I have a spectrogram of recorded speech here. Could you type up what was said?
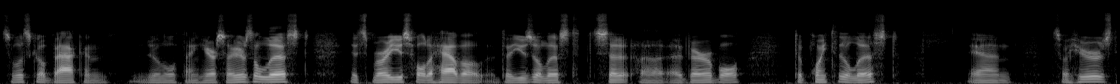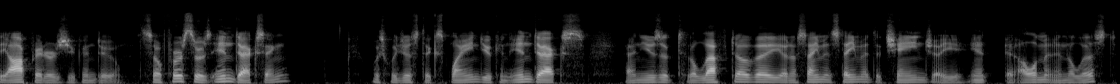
So let's go back and do a little thing here. So here's a list. It's very useful to have a to use a list, set a, a variable to point to the list. And so here's the operators you can do. So first there's indexing, which we just explained. You can index and use it to the left of a, an assignment statement to change a, an element in the list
